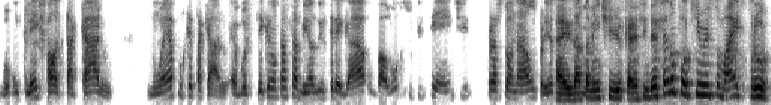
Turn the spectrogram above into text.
um cliente fala que está caro, não é porque está caro, é você que não está sabendo entregar o valor suficiente para se tornar um preço. É exatamente justo. isso, cara. Assim, descendo um pouquinho isso mais pro,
